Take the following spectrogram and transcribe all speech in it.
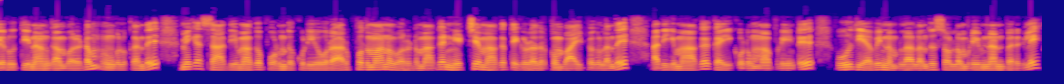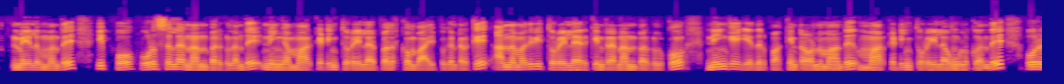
இருபத்தி நான்காம் வருடம் உங்களுக்கு வந்து மிக சாத்தியமாக பொருந்தக்கூடிய ஒரு அற்புதமான வருடமாக நிச்சயமாக திகழ்வதற்கும் வாய்ப்புகள் வந்து அதிகமாக கை கொடுக்கும் அப்படின்ட்டு உறுதியாகவே நம்மளால் வந்து சொல்ல முடியும் நண்பர்களே. மேலும் வந்து இப்போ ஒரு சில நண்பர்கள் வந்து நீங்கள் மார்க்கெட்டிங் துறையில் இருப்பதற்கும் வாய்ப்புகள் இருக்குது அந்த மாதிரி துறையில் இருக்கின்ற நண்பர்களுக்கும் நீங்கள் எதிர்பார்க்கின்ற வண்ணமாக வந்து மார்க்கெட்டிங் துறையில் உங்களுக்கு வந்து ஒரு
